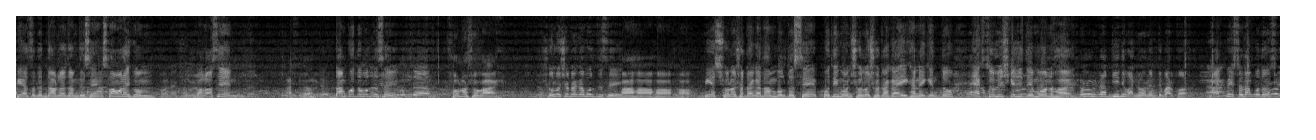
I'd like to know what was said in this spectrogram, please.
পেঁয়াজ তাদের দামটা জানতেছে। আসসালামু আলাইকুম। ভালো আছেন? দাম কত বলতেছে? ষোলোশো গায়। ষোলোশো টাকা বলতেছে। হ্যাঁ হ্যাঁ হ্যাঁ হ্যাঁ পেঁয়াজ ষোলোশো টাকা দাম বলতেছে প্রতি মন ষোলোশো টাকা এখানে কিন্তু একচল্লিশ কেজিতে মন হয়। ভাই পেঁয়াজটার দাম কত হয়েছে?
